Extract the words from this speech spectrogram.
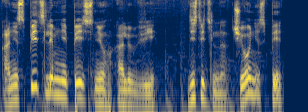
А не спеть ли мне песню о любви? Действительно, чего не спеть?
